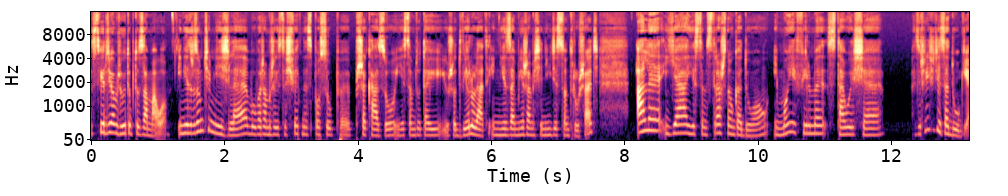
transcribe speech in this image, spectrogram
stwierdziłam, że YouTube to za mało. I nie zrozumcie mnie źle, bo uważam, że jest to świetny sposób przekazu. Jestem tutaj już od wielu lat i nie zamierzam się nigdzie stąd ruszać, ale ja jestem straszną gadułą i moje filmy stały się rzeczywiście za długie.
